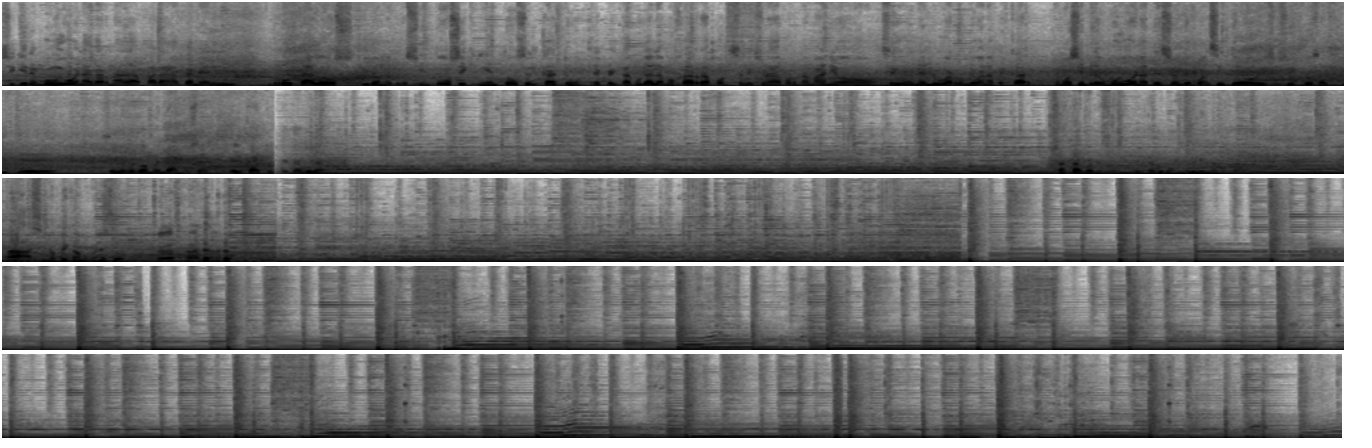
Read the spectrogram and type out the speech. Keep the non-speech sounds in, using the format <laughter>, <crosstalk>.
si quieren muy buena carnada, paran acá en el Ruta 2, kilómetro 112 500, el Catu. Espectacular la mojarra, por, seleccionada por tamaño, según el lugar donde van a pescar. Como siempre, con muy buena atención de Juancito y sus hijos, así que se lo recomendamos, ¿eh? el Catu. Espectacular. Ya está con eso, espectacular, muy linda mojarra. Ah, si no pescamos con eso. <laughs>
